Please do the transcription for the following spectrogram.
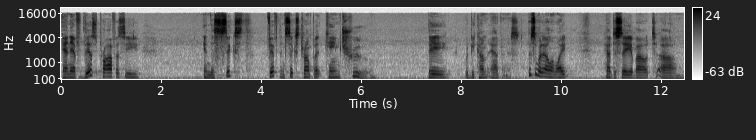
And if this prophecy in the sixth, fifth, and sixth trumpet came true, they would become Adventists. This is what Ellen White had to say about um,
